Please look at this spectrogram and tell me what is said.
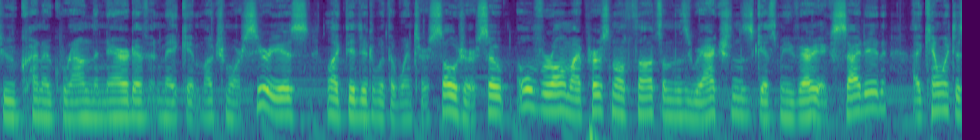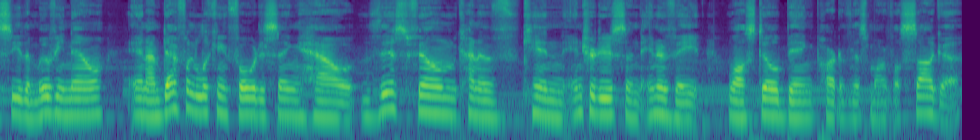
to kind of ground the narrative and make it much more serious, like they did with The Winter Soldier. So, overall, my personal thoughts on these reactions gets me very excited. I can't wait to see the movie now and I'm definitely looking forward to seeing how this film kind of can introduce and innovate while still being part of this Marvel saga.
